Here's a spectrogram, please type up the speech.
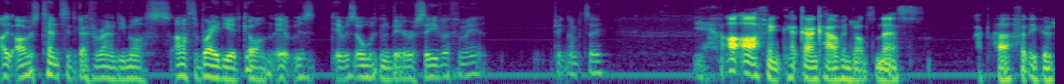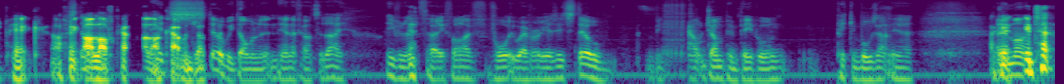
I, I was tempted to go for Randy Moss after Brady had gone. It was it was always going to be a receiver for me. At pick number two. Yeah, I, I think going Calvin Johnson there's a perfectly good pick. I think Still- I love I love Calvin Johnson. still be dominant in the NFL today, even at 35, 40, whatever he is. He'd still be out jumping people and picking balls out of the air. Okay. In, ter-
